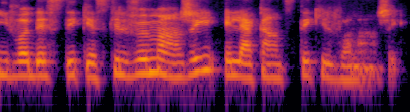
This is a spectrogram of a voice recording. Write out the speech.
il va décider qu'est-ce qu'il veut manger et la quantité qu'il va manger.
